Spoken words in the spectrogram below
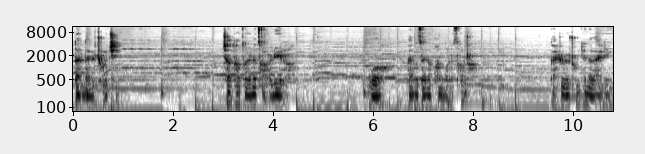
淡淡的愁情。墙头草人的草儿绿了，我漫步在那宽广的草场，感受着春天的来临，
